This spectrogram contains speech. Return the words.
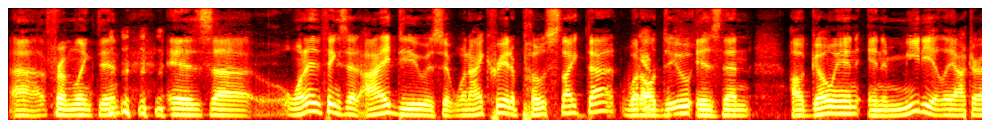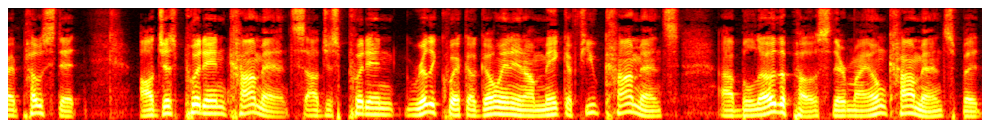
uh, from LinkedIn is uh, one of the things that I do is that when I create a post like that, what yep. I'll do is then I'll go in and immediately after I post it, I'll just put in comments. I'll just put in really quick. I'll go in and I'll make a few comments uh, below the post. They're my own comments, but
